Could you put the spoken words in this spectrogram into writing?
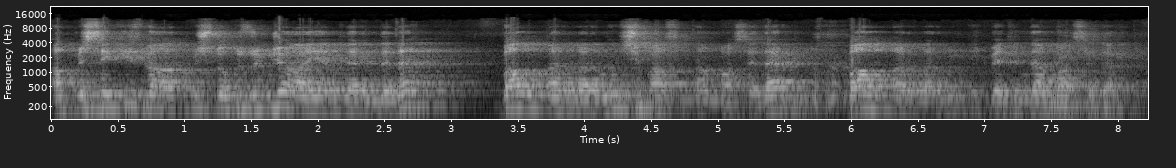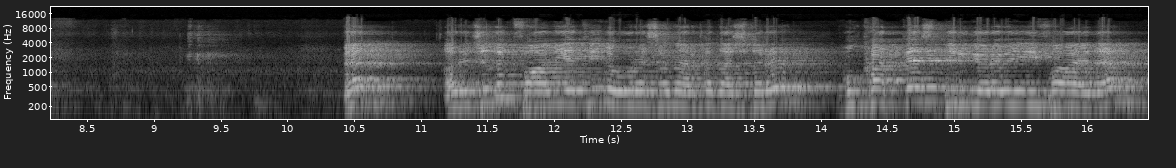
68 ve 69. ayetlerinde de bal arılarının şifasından bahseder, bal arılarının hikmetinden bahseder. Ben arıcılık faaliyetiyle uğraşan arkadaşları mukaddes bir görevi ifa eden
